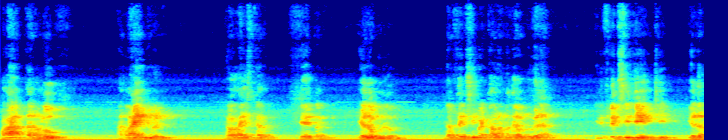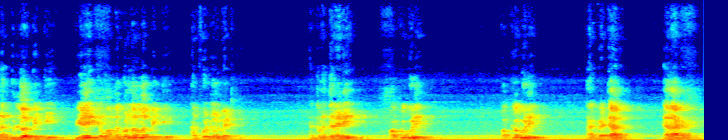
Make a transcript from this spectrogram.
ప్రార్థనలు. అని రాయండి ఇవన్నీ ఎవరు రాయిస్తారు? చేతన్. ఏదో గుళ్ళో. ఇంకా ఫ్లెక్సీ పెట్టాలన్నది ఎవరు నువ్వేనా? ఇది ఫ్లెక్సీ చేయించి ఏదైనా గుళ్ళో పెట్టి వీలైతే వంద గుళ్ళల్లో పెట్టి నా ఫోటోలు పెట్టి ఎంతమంది రెడీ? ఒక్క గుడి. ఒక్క గుడి. నాకు పెట్టాలి. నెలాఖరు.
